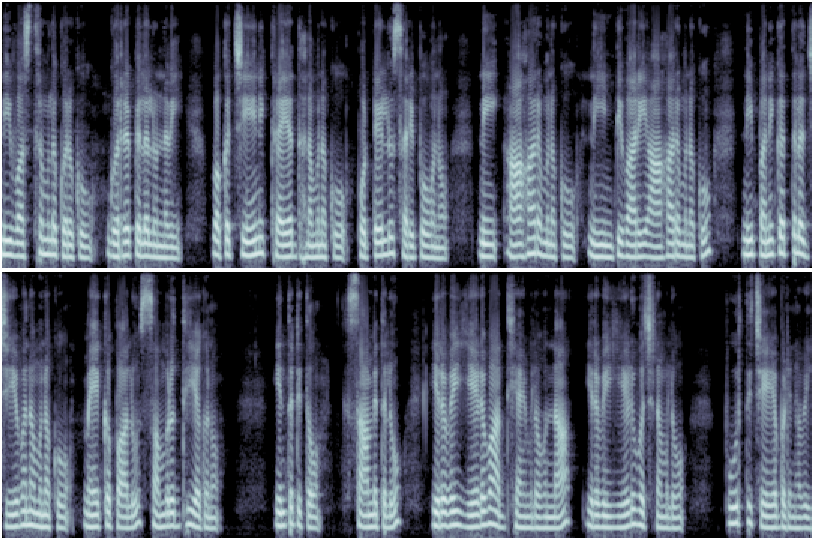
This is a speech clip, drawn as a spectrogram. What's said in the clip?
నీ వస్త్రముల కొరకు గొర్రెపిల్లలున్నవి ఒక చేని క్రయధనమునకు పొట్టేళ్ళు సరిపోవును. నీ ఆహారమునకు నీ ఇంటివారి ఆహారమునకు నీ పనికత్తెల జీవనమునకు మేకపాలు సమృద్ధియగును. ఇంతటితో సామెతలు ఇరవై ఏడవ అధ్యాయంలో ఉన్న ఇరవై ఏడు వచనములు పూర్తి చేయబడినవి.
